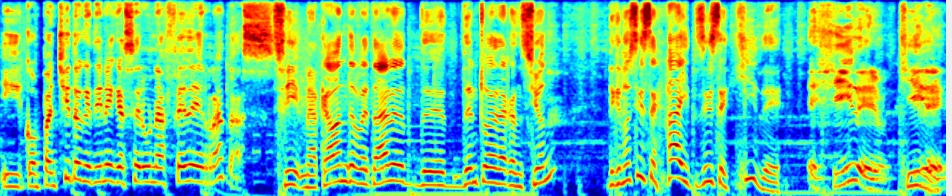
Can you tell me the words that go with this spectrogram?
y con Panchito que tiene que hacer una fe de ratas. Sí, me acaban de retar de- dentro de la canción de que no se dice hype, se dice hide. Es Hide. Hide.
